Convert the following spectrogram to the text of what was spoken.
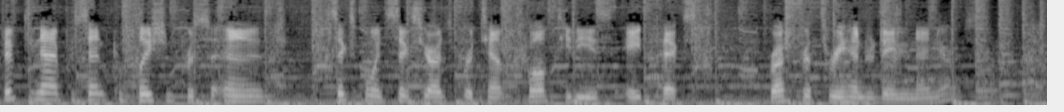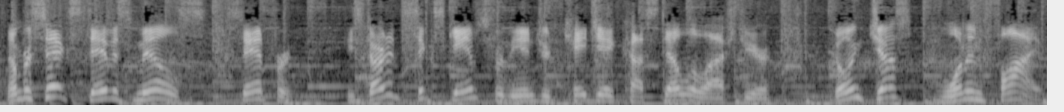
59% completion percentage, 6.6 yards per attempt, 12 TDs, 8 picks, rushed for 389 yards. Number six, Davis Mills, Stanford. He started six games for the injured KJ Costello last year, going just one and five.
